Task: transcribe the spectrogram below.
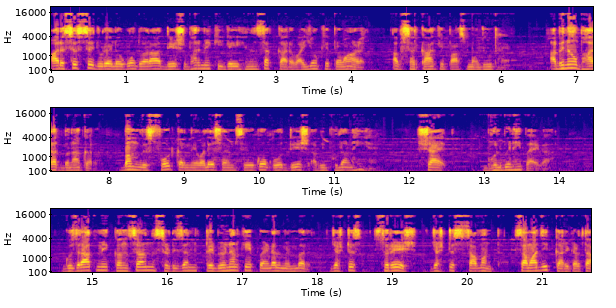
आरएसएस से जुड़े लोगों द्वारा देश भर में की गई हिंसक कार्रवाइयों के प्रमाण अब सरकार के पास मौजूद हैं। अभिनव भारत बनाकर बम विस्फोट करने वाले स्वयंसेवकों को देश अभी भूला नहीं है शायद भूल भी नहीं पाएगा गुजरात में कंसर्न सिटीजन ट्रिब्यूनल के panel member justice Suresh, justice Sawant, सामाजिक कार्यकर्ता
